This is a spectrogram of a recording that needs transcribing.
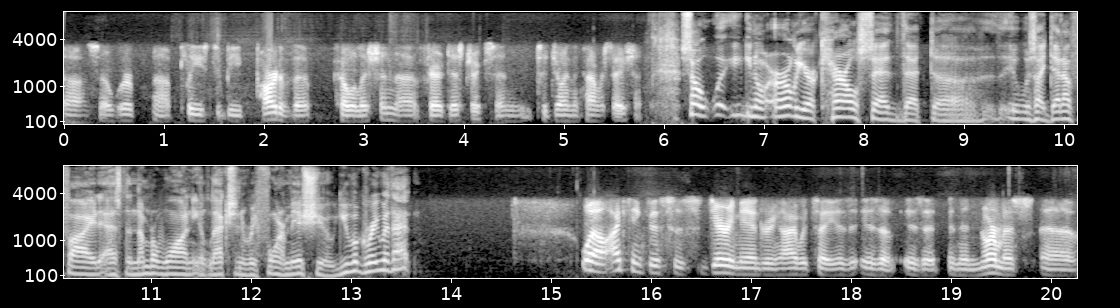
Uh, so we're uh, pleased to be part of the coalition, uh, Fair Districts, and to join the conversation. So, you know, earlier Carol said that uh, it was identified as the number one election reform issue. You agree with that? Well, I think this is gerrymandering. I would say is is a is a, an enormous uh,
